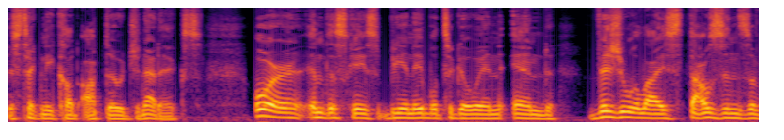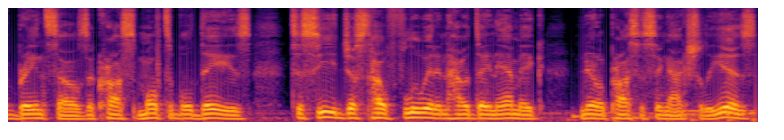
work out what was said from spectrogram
this technique called optogenetics or in this case being able to go in and visualize thousands of brain cells across multiple days to see just how fluid and how dynamic neural processing actually is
